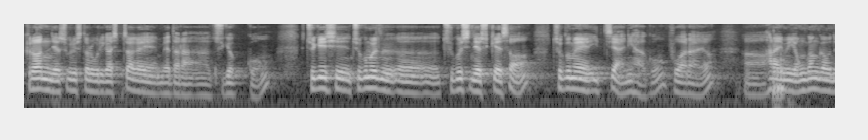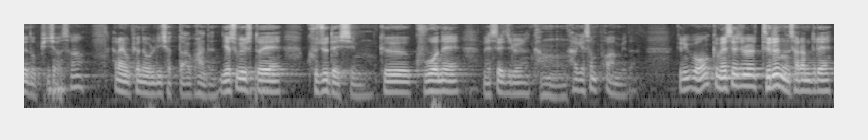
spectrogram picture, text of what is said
그런 예수 그리스도를 우리가 십자가에 매달아 죽였고 죽이시 죽음을 어, 죽으신 예수께서 죽음에 있지 아니하고 부활하여 어, 하나님의 영광 가운데 높이셔서 하나님 우편에 올리셨다고 하는 예수 그리스도의 구주 되심 그 구원의 메시지를 강하게 선포합니다. 그리고 그 메시지를 들은 사람들의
